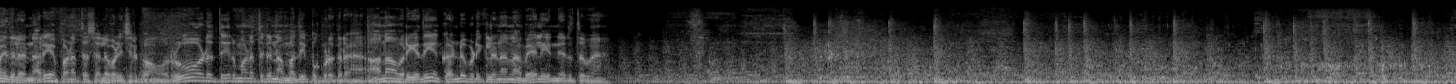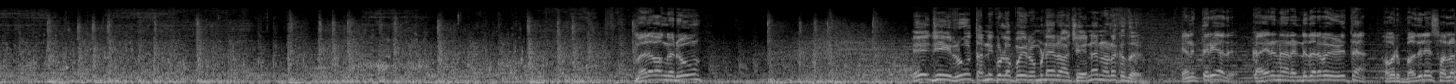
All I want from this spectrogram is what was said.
நாம இதுல நிறைய பணத்தை செலவழிச்சிருக்கோம். ரூவோட தீர்மானத்துக்கு நான் மதிப்பு கொடுக்கறேன். ஆனா அவர் எதையும் கண்டுபிடிக்கலன்னா நான் வேலையை நிறுத்துவேன். மேல வாங்க ரூ. ஏய் ஜி ரூ தண்ணிக்குள்ள போய் ரொம்ப நேரம் ஆச்சு. என்ன நடக்குது? எனக்கு தெரியாது. கயிறை நான் ரெண்டு தடவை இழுத்தேன். அவர் பதிலே சொல்ல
